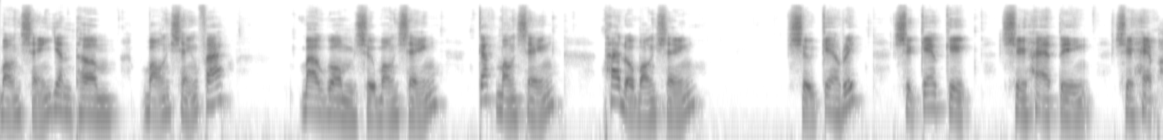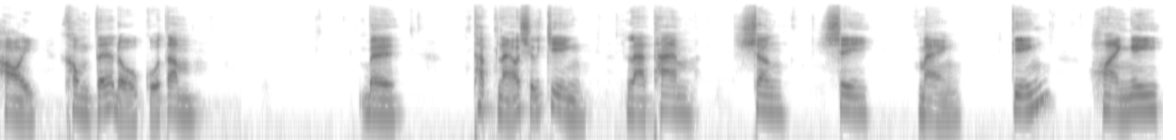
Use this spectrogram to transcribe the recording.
bọn sản danh thơm, bọn sản pháp, bao gồm sự bọn sản, cách bọn sản, thái độ bọn sản, sự keo rít, sự keo kiệt, sự hà tiện, sự hẹp hòi, không tế độ của tâm. B. Thập não sử triền là tham, sân, si, mạng, kiến, hoài nghi,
